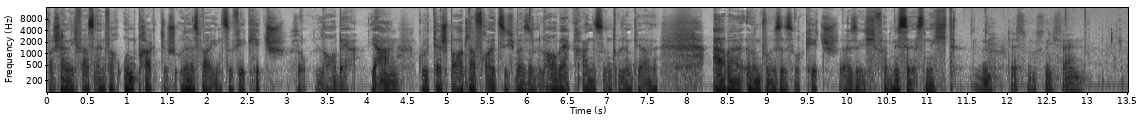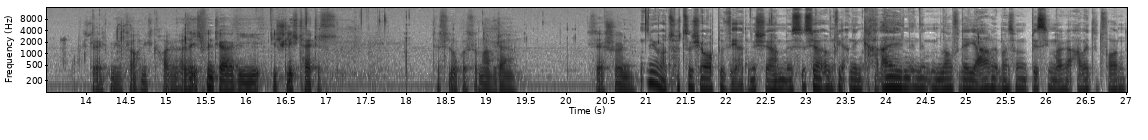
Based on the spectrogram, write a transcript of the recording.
Wahrscheinlich war es einfach unpraktisch oder es war ihnen zu viel Kitsch. So Lorbeer. Ja, mhm. gut, der Sportler freut sich über so einen Lorbeerkranz und Olympia. Aber irgendwo ist es so Kitsch. Also ich vermisse es nicht. Nee, das muss nicht sein. Stelle ich mir jetzt auch nicht gerade. Also ich finde ja die, die Schlichtheit des, des Logos immer wieder sehr schön. Ja, das hat sich ja auch bewährt. Nicht? Wir haben, es ist ja irgendwie an den Krallen im Laufe der Jahre immer so ein bisschen mal gearbeitet worden.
